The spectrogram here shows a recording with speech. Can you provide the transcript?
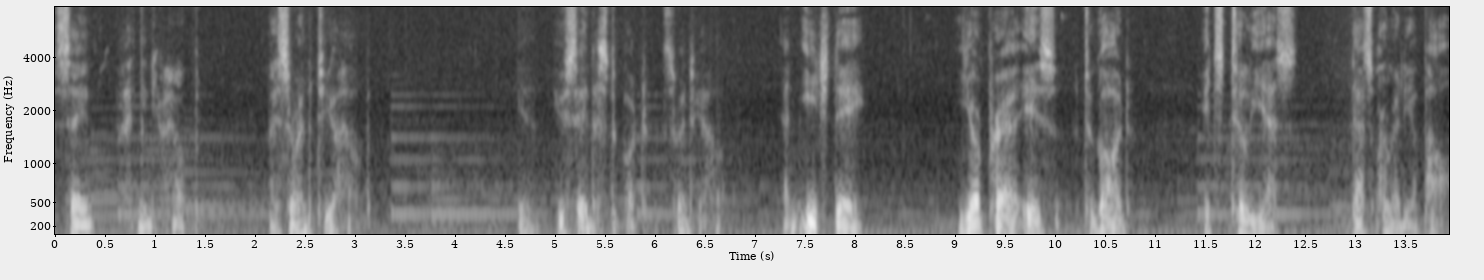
Just saying, I need your help. I surrender to your help. Yeah, you say this to God, surrender to your help. And each day, your prayer is to God, it's still yes. That's already a power.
